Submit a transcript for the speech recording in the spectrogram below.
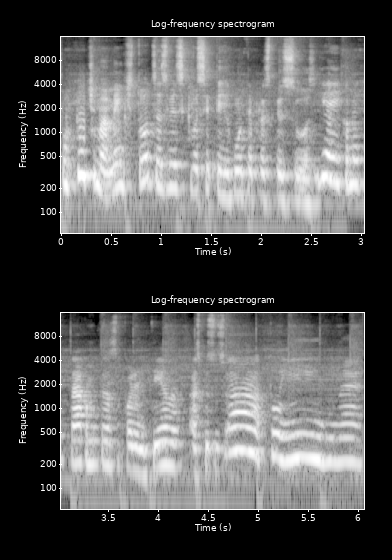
Porque ultimamente, todas as vezes que você pergunta para as pessoas, e aí, como é que tá, como é que tá essa quarentena? As pessoas, ah, tô indo, né?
